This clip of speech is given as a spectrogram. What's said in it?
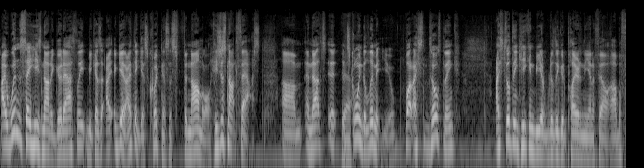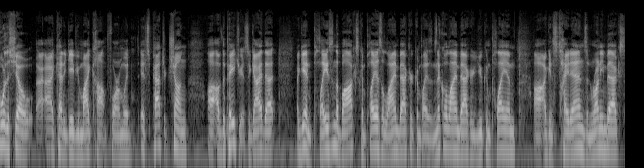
I wouldn't say he's not a good athlete because I, again I think his quickness is phenomenal. He's just not fast, um, and that's it, it's going to limit you. But I still think I still think he can be a really good player in the NFL. Uh, before the show, I, I kind of gave you my comp for him. With it's Patrick Chung uh, of the Patriots, a guy that again plays in the box, can play as a linebacker, can play as a nickel linebacker. You can play him uh, against tight ends and running backs.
